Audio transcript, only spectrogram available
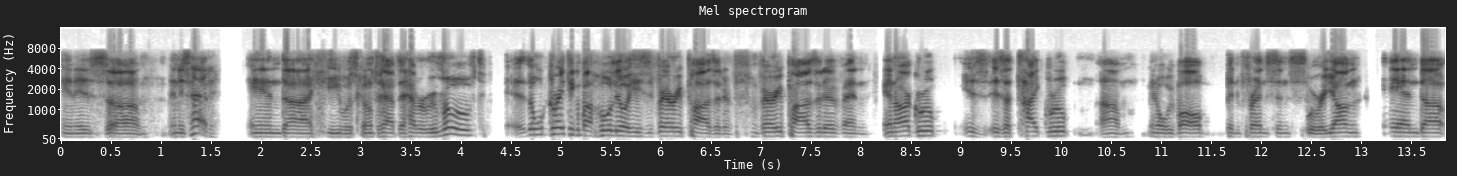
in his um, in his head, and uh, he was going to have to have it removed. The great thing about Julio, he's very positive, very positive, and in our group is is a tight group. Um, you know, we've all been friends since we were young, and uh,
